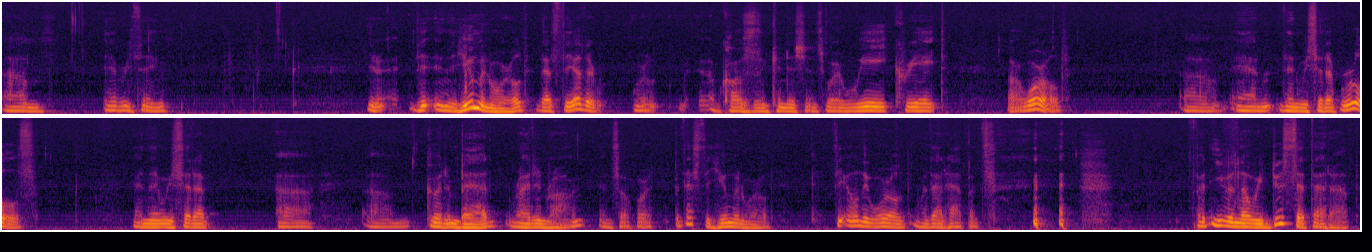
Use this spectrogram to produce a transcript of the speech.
Um, everything you know, the, in the human world, that's the other world of causes and conditions where we create our world. Uh, and then we set up rules. And then we set up uh, um, good and bad, right and wrong, and so forth. But that's the human world. It's the only world where that happens. but even though we do set that up,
